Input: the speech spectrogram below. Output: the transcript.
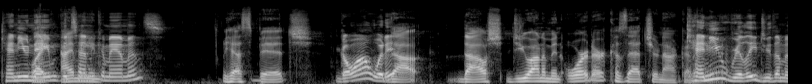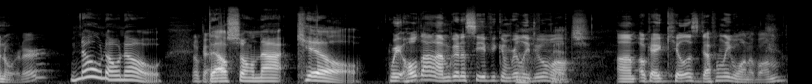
Can you like, name the I Ten mean- Commandments? Yes, bitch. Go on with it. Thou, thou sh- do you want them in order? Because that's you're not going to. Can you really do them in order? No, no, no. Okay. Thou shall not kill. Wait, hold on. I'm gonna see if you can really do them all. Um, okay, kill is definitely one of them.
